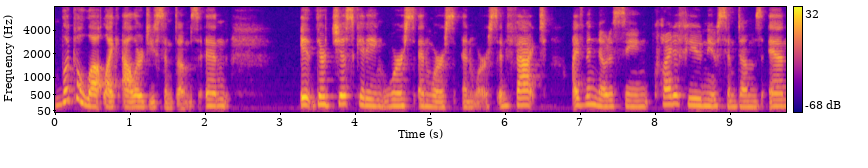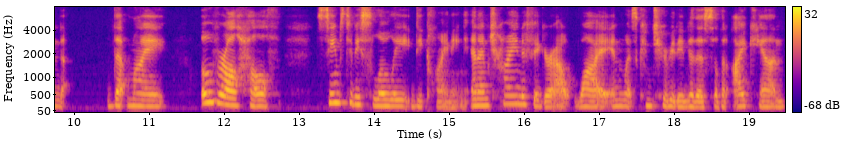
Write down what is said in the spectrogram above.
look a lot like allergy symptoms, and it, they're just getting worse and worse and worse. In fact, I've been noticing quite a few new symptoms, and that my overall health seems to be slowly declining. And I'm trying to figure out why and what's contributing to this so that I can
